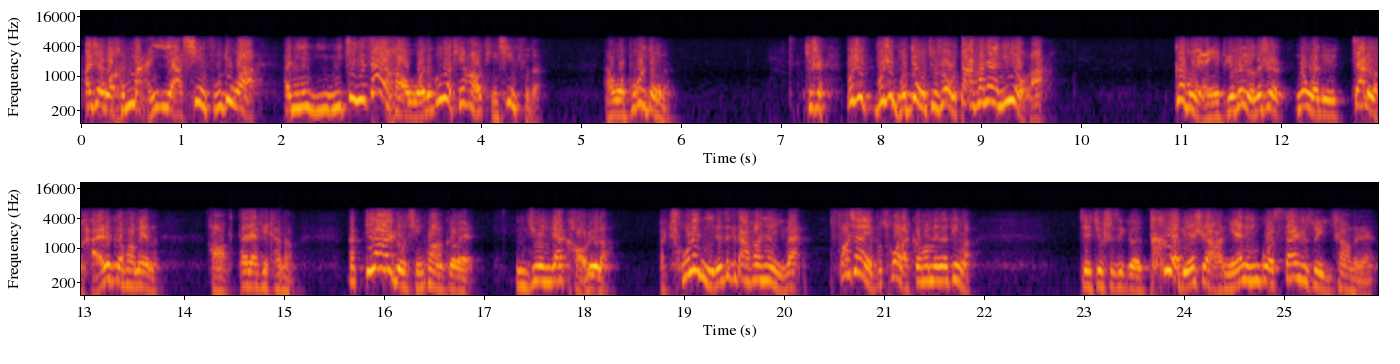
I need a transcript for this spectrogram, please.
而且我很满意啊，幸福度啊啊，你你你这些再好，我的工作挺好，挺幸福的啊，我不会动的，就是不是不是不动，就是说我大方向已经有了，各种原因，比如说有的是，那我就家里有孩子，各方面的，好，大家可以看到。那第二种情况，各位你就应该考虑了啊，除了你的这个大方向以外，方向也不错了，各方面都定了，这就是这个，特别是啊，年龄过三十岁以上的人，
